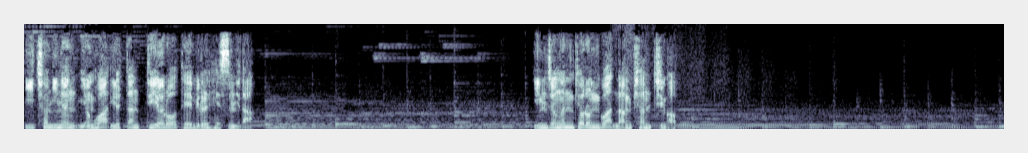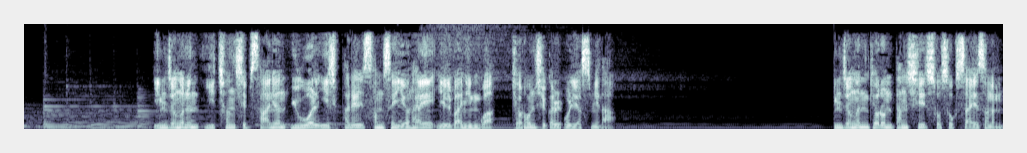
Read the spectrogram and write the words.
2002년 영화 일단 뛰어로 데뷔를 했습니다. 임정은 결혼과 남편 직업 임정은은 2014년 6월 28일 3세 연하의 일반인과 결혼식을 올렸습니다. 임정은 결혼 당시 소속사에서는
